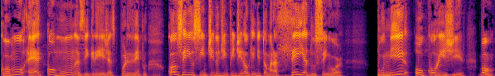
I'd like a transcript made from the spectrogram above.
como é comum nas igrejas. Por exemplo, qual seria o sentido de impedir alguém de tomar a ceia do Senhor? punir ou corrigir? Bom,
